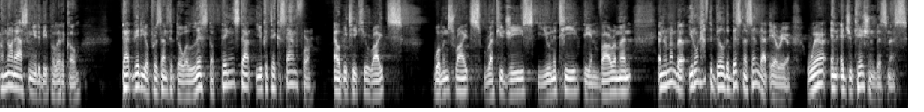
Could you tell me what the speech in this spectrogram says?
I'm not asking you to be political. That video presented, though, a list of things that you could take a stand for. LBTQ rights, women's rights, refugees, unity, the environment. And remember, you don't have to build a business in that area. We're an education business.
